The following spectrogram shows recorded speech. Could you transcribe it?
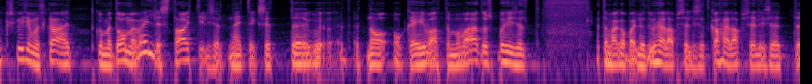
üks küsimus ka, et kui me toome välja staatiliselt näiteks, et, et no okei okay,, vaatame vajaduspõhiselt, et on väga paljud ühelapselised, kahelapselised,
